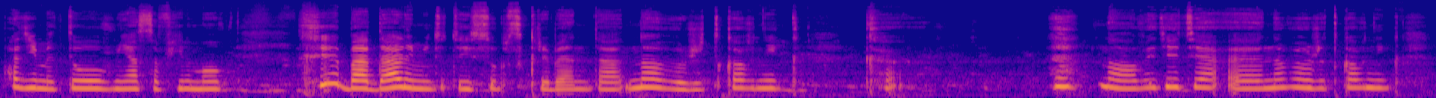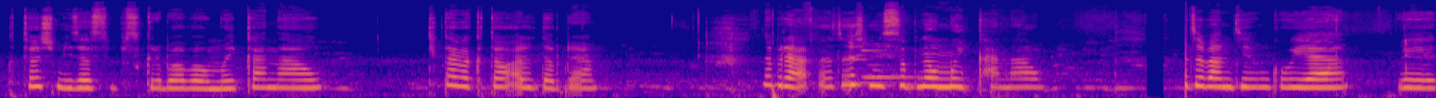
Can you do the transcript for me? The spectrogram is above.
Wchodzimy tu w miasto filmów. Chyba dali mi tutaj subskrybenta, nowy użytkownik. No, widzicie, e, nowy użytkownik. Ktoś mi zasubskrybował mój kanał. Ciekawe kto, ale dobra. Dobra, ktoś mi subnął mój kanał. Bardzo Wam dziękuję. Y,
